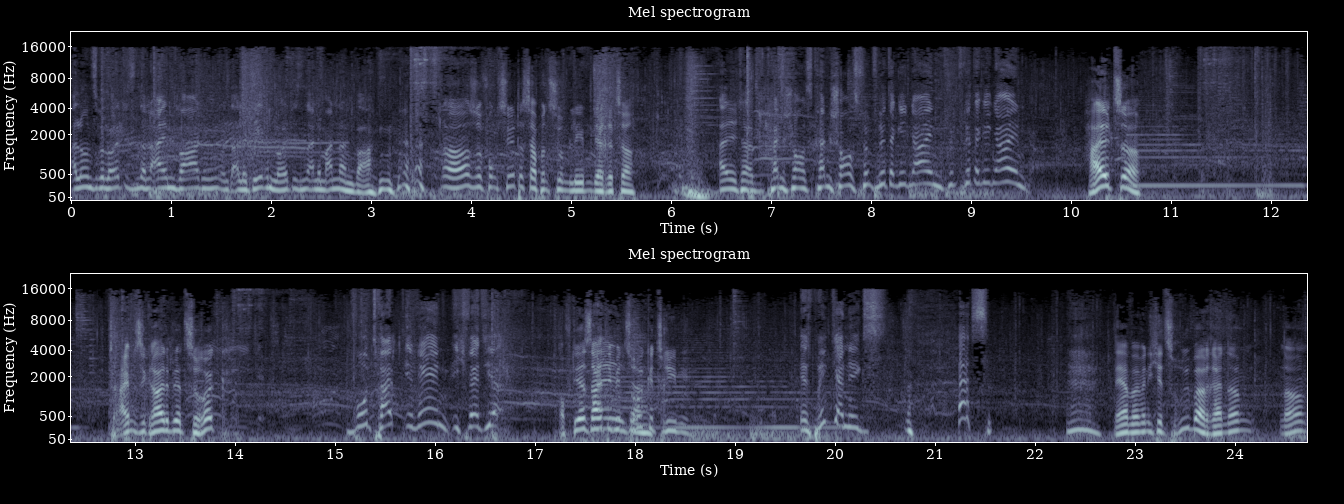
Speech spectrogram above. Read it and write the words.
alle unsere Leute sind an einem Wagen und alle deren Leute sind an einem anderen Wagen. Ja, so funktioniert das ab und zu im Leben der Ritter. Alter, keine Chance, keine Chance. Fünf Ritter gegen einen, fünf Ritter gegen einen. Halte! Treiben Sie gerade wieder zurück. Wo treibt ihr wen? Ich werde hier... Auf der Seite Alter. zurückgetrieben. Es bringt ja nichts. Naja, aber wenn ich jetzt rüber renne, ne,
